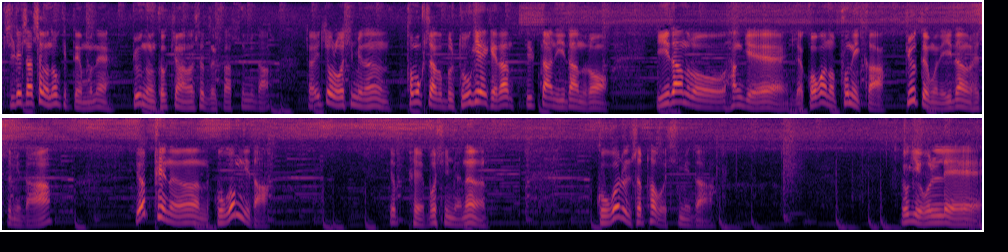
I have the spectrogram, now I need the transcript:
지대 자체가 높기 때문에 뷰는 걱정 안 하셔도 될 것 같습니다. 자, 이쪽으로 오시면은 토목 작업을 두 개의 계단 1단, 2단으로 2단으로 한 게 이제 고가 높으니까 뷰 때문에 2단을 했습니다. 옆에는 국어입니다. 옆에 보시면은 국어를 접하고 있습니다. 여기 원래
